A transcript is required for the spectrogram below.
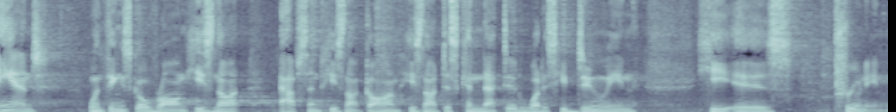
And when things go wrong, He's not absent, He's not gone, He's not disconnected. What is He doing? He is pruning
